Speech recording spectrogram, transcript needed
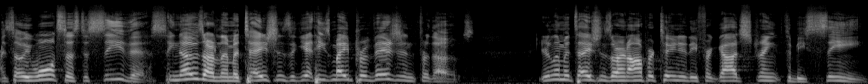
And so He wants us to see this. He knows our limitations, and yet He's made provision for those. Your limitations are an opportunity for God's strength to be seen,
